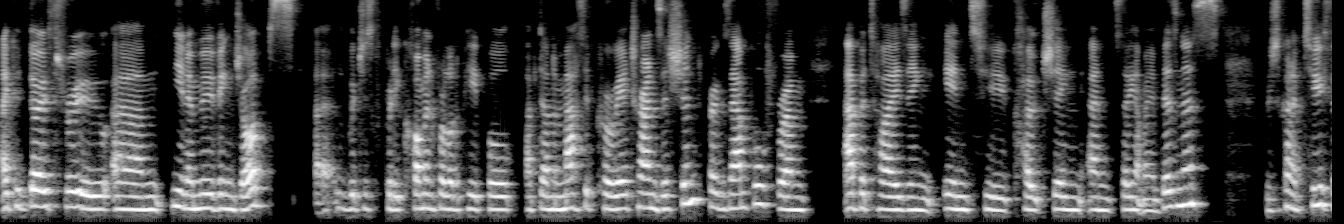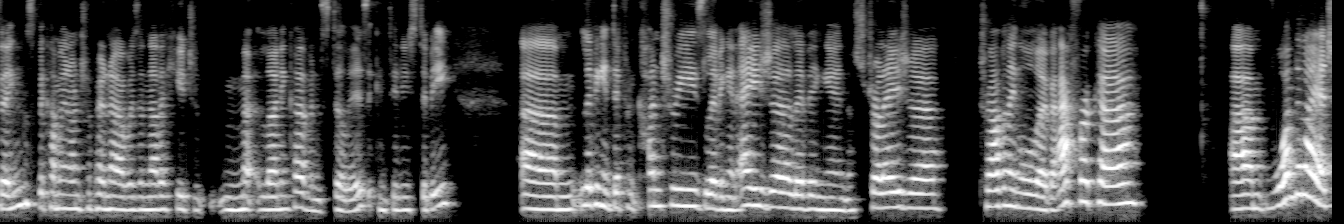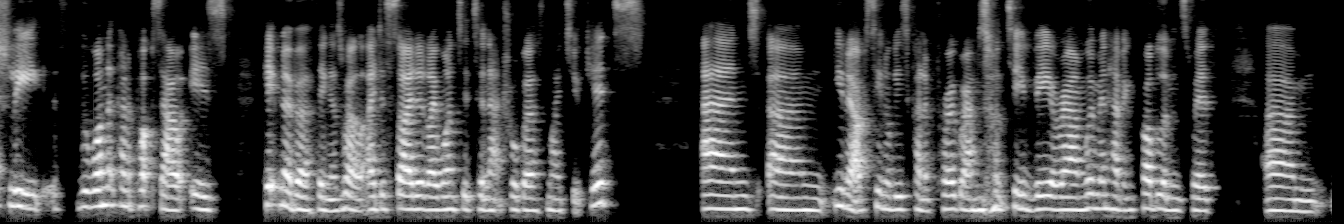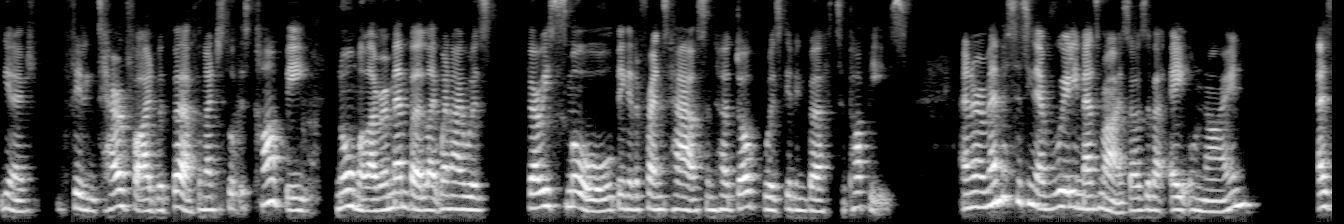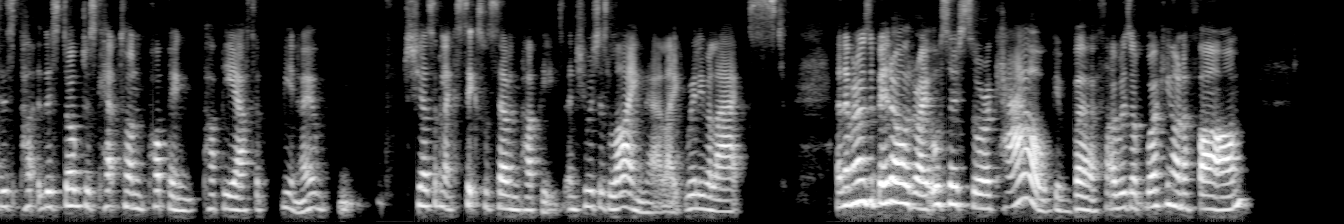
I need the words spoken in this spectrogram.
I could go through, um, you know, moving jobs, uh, which is pretty common for a lot of people. I've done a massive career transition, for example, from advertising into coaching and setting up my own business, which is kind of two things. Becoming an entrepreneur was another huge learning curve and still is, it continues to be. Um, living in different countries, living in Asia, living in Australasia, traveling all over Africa. Um, one that I actually, the one that kind of pops out is hypnobirthing as well. I decided I wanted to natural birth my two kids and um, you know i've seen all these kind of programs on tv around women having problems with um, you know feeling terrified with birth and i just thought this can't be normal i remember like when i was very small being at a friend's house and her dog was giving birth to puppies and i remember sitting there really mesmerized i was about eight or nine as this this dog just kept on popping puppy out of you know she has something like six or seven puppies and she was just lying there like really relaxed and then when I was a bit older, I also saw a cow give birth. I was uh, working on a farm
